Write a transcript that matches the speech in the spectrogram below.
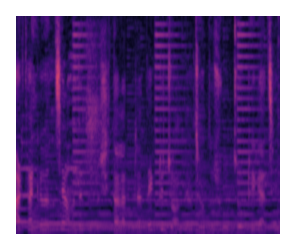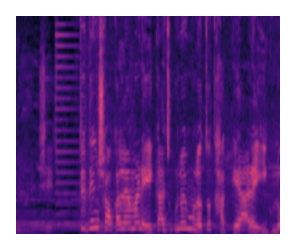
আর থাকে হচ্ছে আমাদের তুলসী তালাটাতে একটু জল দেওয়া, যেহেতু সূর্য উঠে গেছে, সেই। প্রতিদিন সকালে আমার এই কাজগুলোই মূলত থাকে আর এইগুলো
